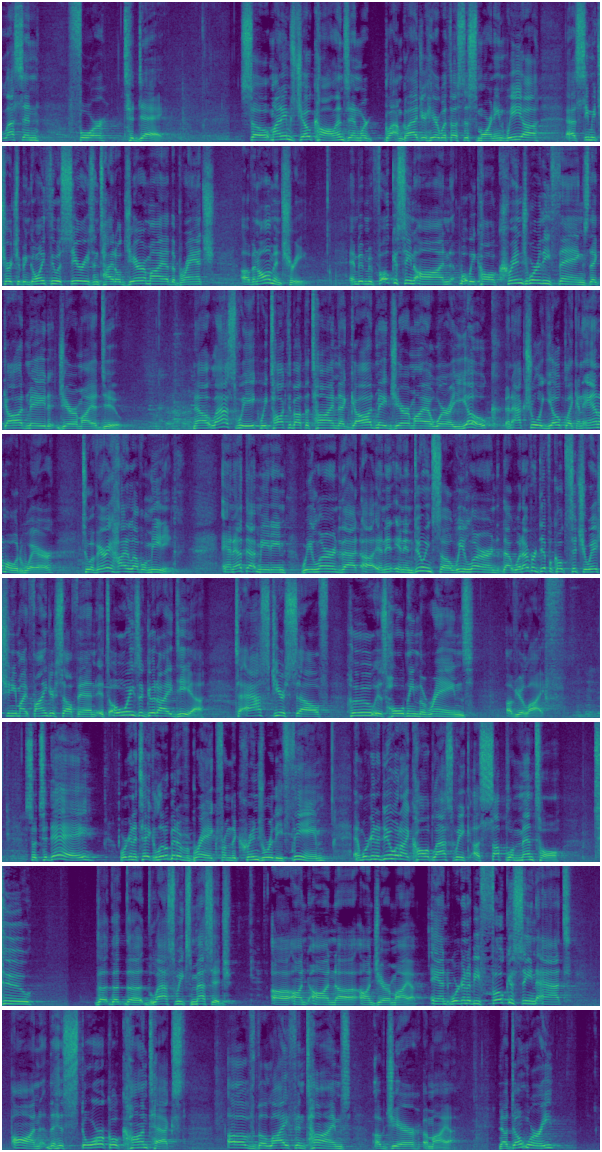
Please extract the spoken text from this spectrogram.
lesson for today. So, my name is Joe Collins, and we're I'm glad you're here with us this morning. We, uh, as Simi Church, have been going through a series entitled Jeremiah, the Branch of an Almond Tree, and been focusing on what we call cringeworthy things that God made Jeremiah do. Now, last week we talked about the time that God made Jeremiah wear a yoke, an actual yoke like an animal would wear, to a very high level meeting. And at that meeting, we learned that, uh, and, in, and in doing so, we learned that whatever difficult situation you might find yourself in, it's always a good idea to ask yourself who is holding the reins of your life. So today, we're going to take a little bit of a break from the cringeworthy theme, and we're going to do what I called last week a supplemental to the, the, the last week's message uh, on, on, uh, on Jeremiah. And we're going to be focusing at, on the historical context of the life and times of Jeremiah. Now, don't worry.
